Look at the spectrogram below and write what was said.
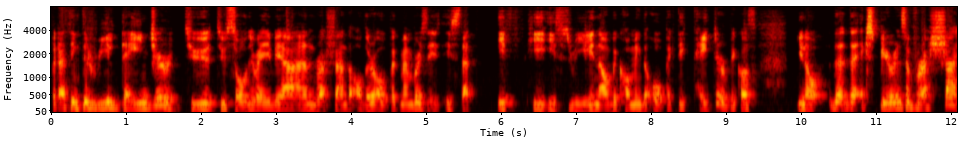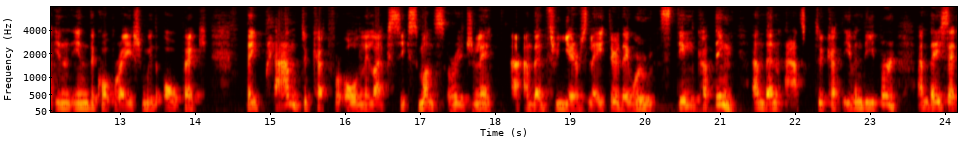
But I think the real danger to to Saudi Arabia and Russia and the other OPEC members is, is that if he is really now becoming the OPEC dictator because you know the, the experience of Russia in, in the cooperation with OPEC, they planned to cut for only like six months originally. And then three years later, they were still cutting and then asked to cut even deeper. And they said,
